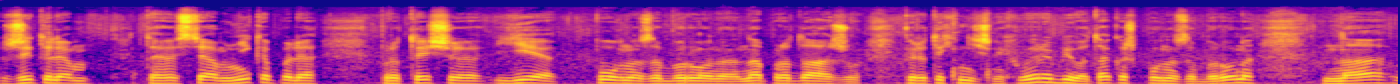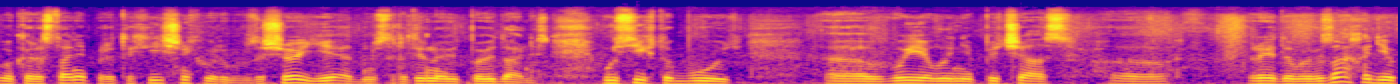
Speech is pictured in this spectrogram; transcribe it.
жителям та гостям Нікополя про те, що є повна заборона на продажу піротехнічних виробів, а також повна заборона на використання піротехнічних виробів, за що є адміністративна відповідальність. Усі, хто будуть е, виявлені під час е, рейдових заходів,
